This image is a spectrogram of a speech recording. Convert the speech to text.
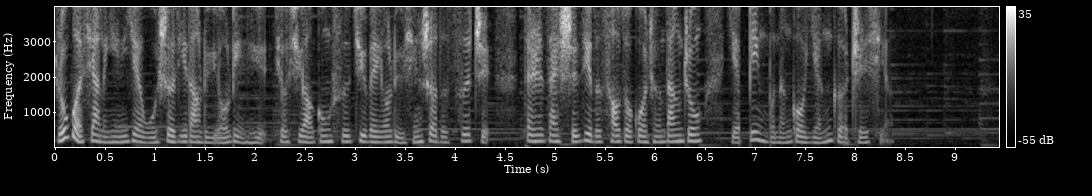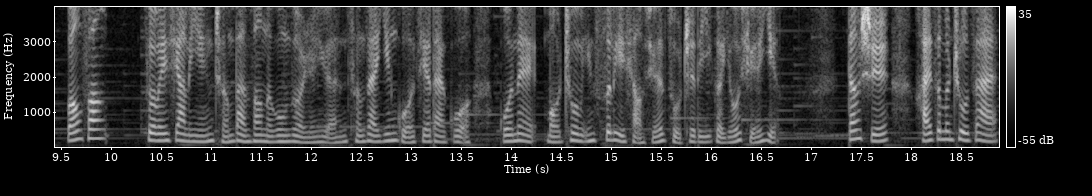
如果夏令营业务涉及到旅游领域，就需要公司具备有旅行社的资质，但是在实际的操作过程当中，也并不能够严格执行。王芳作为夏令营承办方的工作人员，曾在英国接待过国内某著名私立小学组织的一个游学营，当时孩子们住在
